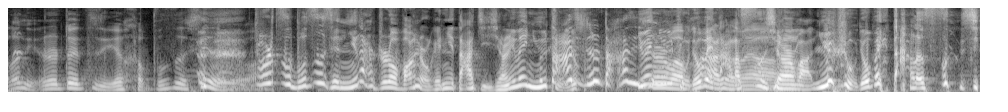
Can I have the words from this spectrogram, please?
了？你是对自己很不自信是吧？不是自不自信？你哪知道网友给你打几星？因为女主打几星打几星因为女主就被打了四星嘛，女主就被打了四星。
